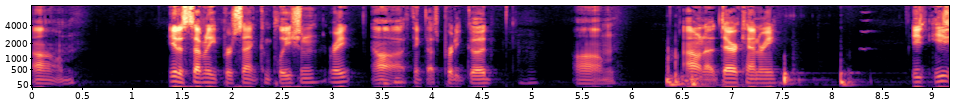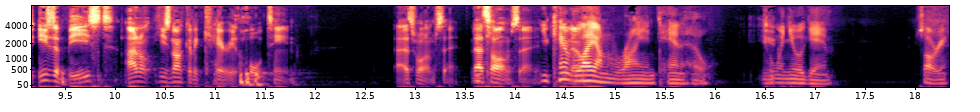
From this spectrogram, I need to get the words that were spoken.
um, he had a 70% completion rate. Uh, I think that's pretty good. Um, I don't know, Derrick Henry. He, he, he's a beast. I don't. He's not going to carry the whole team. That's what I'm saying. That's all I'm saying. You can't know? rely on Ryan Tannehill to win you a game. Sorry.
